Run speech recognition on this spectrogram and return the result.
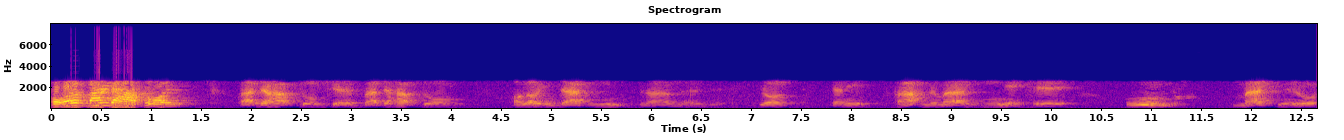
خب حالا بند هفتم بند هفتم که بند هفتم حالا این در این یا یعنی فهم من اینه که اون متنی رو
